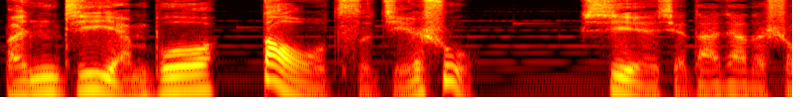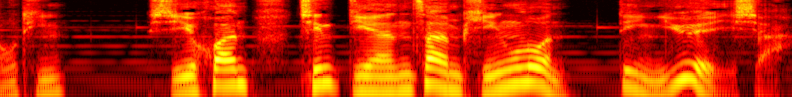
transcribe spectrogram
本集演播到此结束，谢谢大家的收听。喜欢请点赞、评论、订阅一下。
